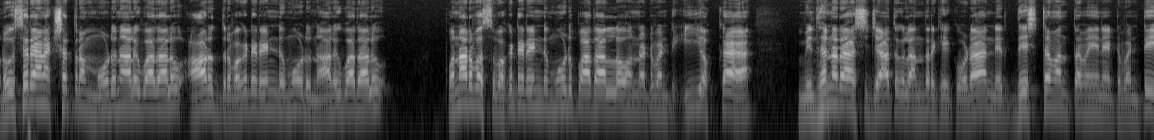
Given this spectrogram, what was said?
మృగశిర నక్షత్రం మూడు నాలుగు పాదాలు ఆరుద్ర ఒకటి రెండు మూడు నాలుగు పాదాలు పునర్వసు ఒకటి రెండు మూడు పాదాల్లో ఉన్నటువంటి ఈ యొక్క మిథున రాశి జాతకులందరికీ కూడా నిర్దిష్టవంతమైనటువంటి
